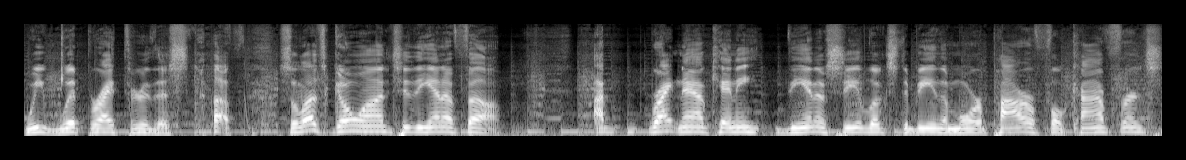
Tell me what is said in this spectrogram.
we whip right through this stuff. So let's go on to the NFL. I, right now, Kenny, the NFC looks to be the more powerful conference.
